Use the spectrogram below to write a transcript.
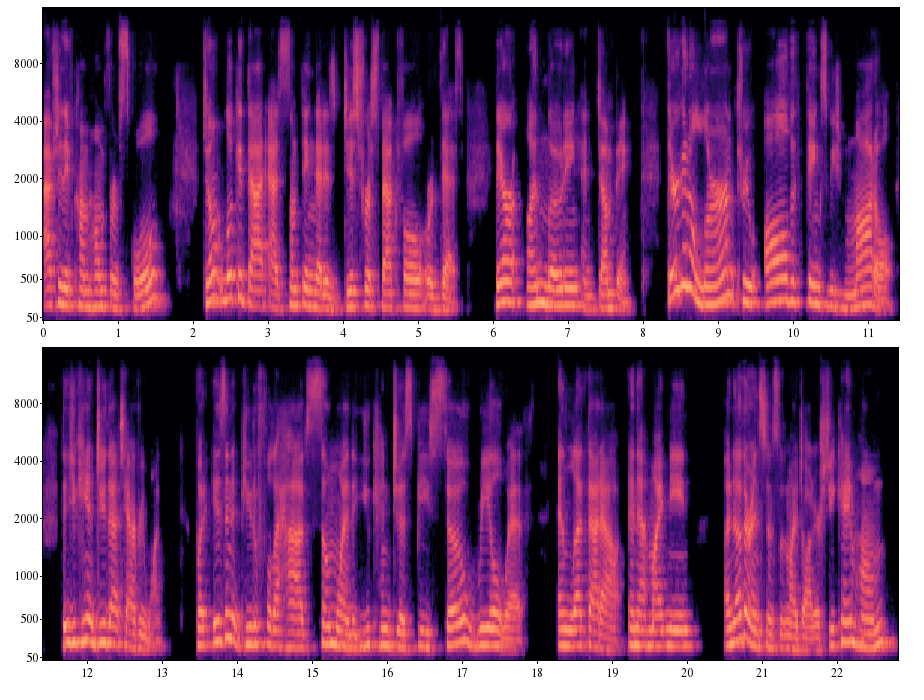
after they've come home from school, don't look at that as something that is disrespectful or this. They're unloading and dumping they're going to learn through all the things we model that you can't do that to everyone. But isn't it beautiful to have someone that you can just be so real with and let that out? And that might mean another instance with my daughter. She came home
